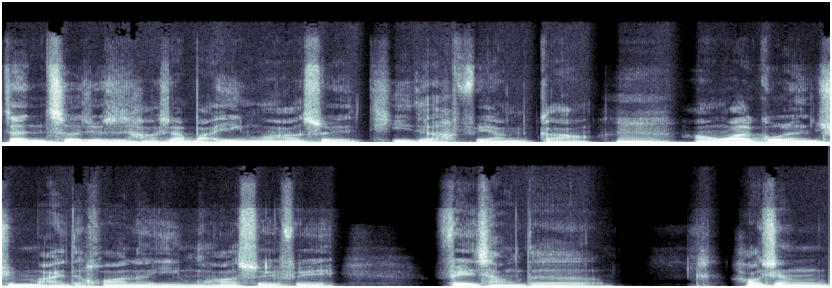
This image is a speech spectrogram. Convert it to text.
政策，就是好像把印花税提得非常高，嗯，好像外国人去买的话，那个印花税费非常的，好像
